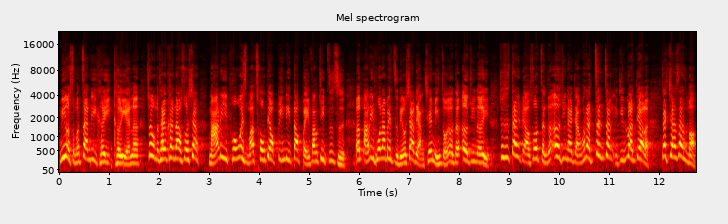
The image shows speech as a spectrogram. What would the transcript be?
你有什么战力可以可言呢？所以我们才会看到说，像马利坡为什么要抽调兵力到北方去支持，而马利坡那边只留下两千名左右的俄军而已，就是代表说整个俄军来讲的话，它的阵仗已经乱掉了，再加上什么？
